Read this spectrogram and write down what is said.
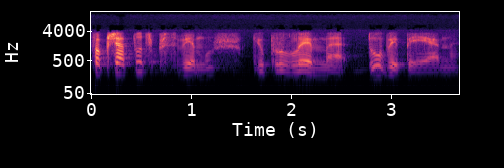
Só que já todos percebemos que o problema do BPN,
